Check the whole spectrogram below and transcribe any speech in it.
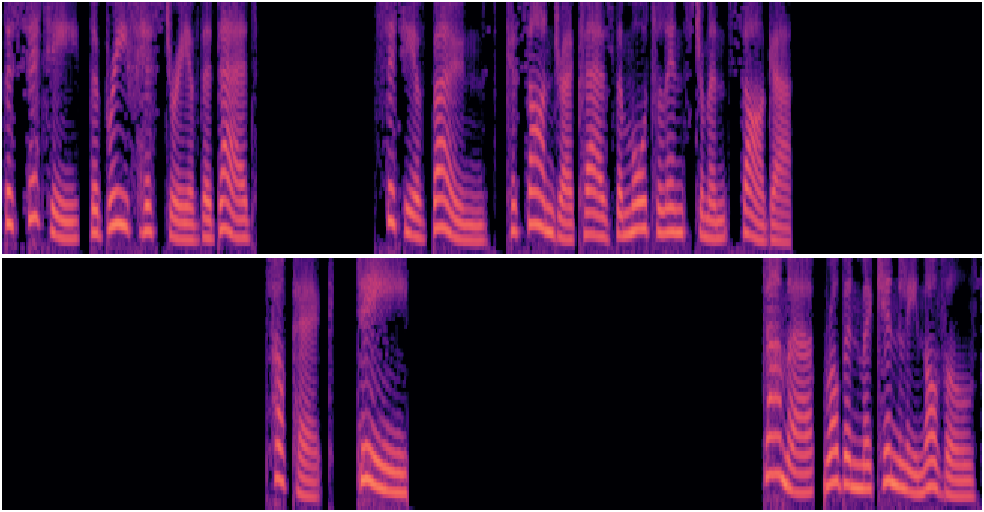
The City, The Brief History of the Dead City of Bones, Cassandra Clare's The Mortal Instruments Saga. Topic D. Damar, Robin McKinley novels.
